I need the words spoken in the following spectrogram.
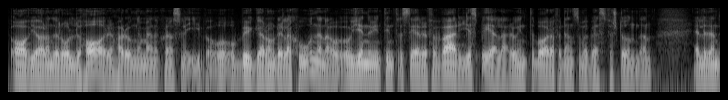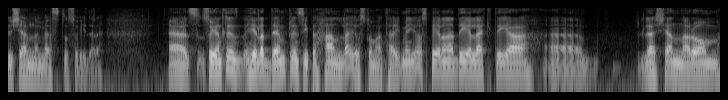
avgörande roll du har i de här unga människornas liv och, och bygga de relationerna och, och genuint intressera dig för varje spelare och inte bara för den som är bäst för stunden eller den du känner mest och så vidare. Eh, så, så egentligen hela den principen handlar just om att men gör spelarna delaktiga, eh, lär känna dem,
